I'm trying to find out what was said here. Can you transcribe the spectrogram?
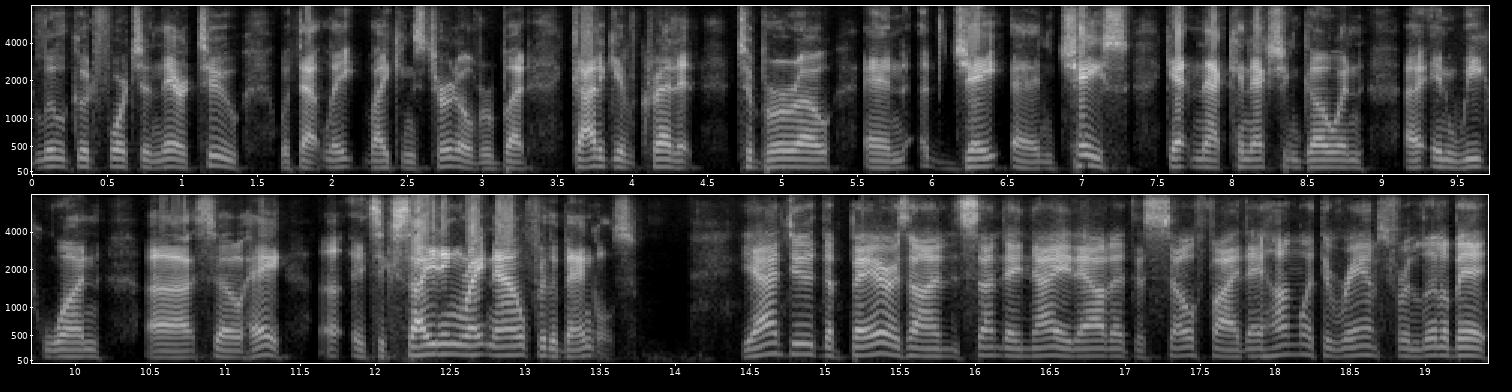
Little good fortune there too with that late Vikings turnover, but got to give credit to Burrow and uh, Ja'Marr Chase getting that connection going uh, in Week One. Uh, so hey, uh, it's exciting right now for the Bengals. Yeah, dude, the Bears on Sunday night out at the SoFi, they hung with the Rams for a little bit.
